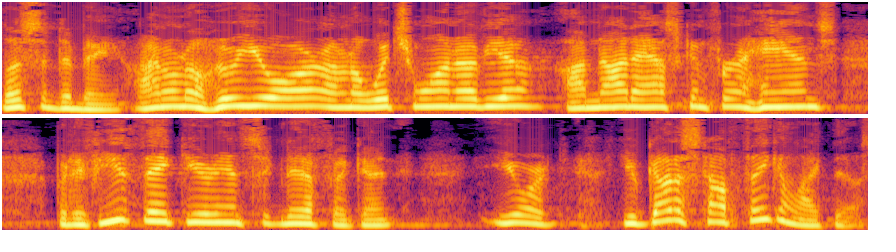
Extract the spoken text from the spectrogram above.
Listen to me. I don't know who you are. I don't know which one of you. I'm not asking for hands. But if you think you're insignificant, you are, you've got to stop thinking like this.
